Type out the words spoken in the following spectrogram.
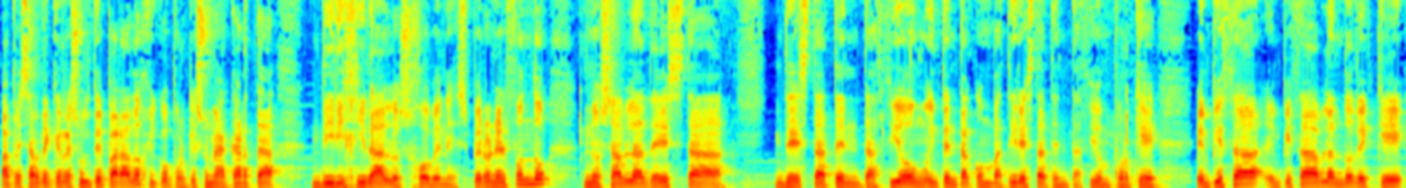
a pesar de que resulte paradójico, porque es una carta dirigida a los jóvenes. Pero en el fondo nos habla de esta de esta tentación o intenta combatir esta tentación porque empieza empieza hablando de que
